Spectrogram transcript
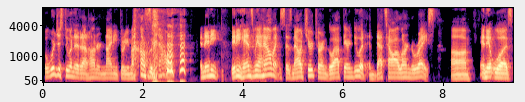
But we're just doing it at 193 miles an hour. and then he then he hands me a helmet and says, "Now it's your turn. Go out there and do it." And that's how I learned to race. Um, and it was,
